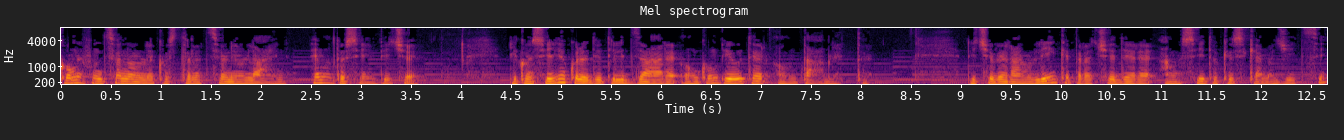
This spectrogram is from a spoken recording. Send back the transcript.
Come funzionano le costellazioni online? È molto semplice. Il consiglio è quello di utilizzare un computer o un tablet. Riceverà un link per accedere a un sito che si chiama Jitsi,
